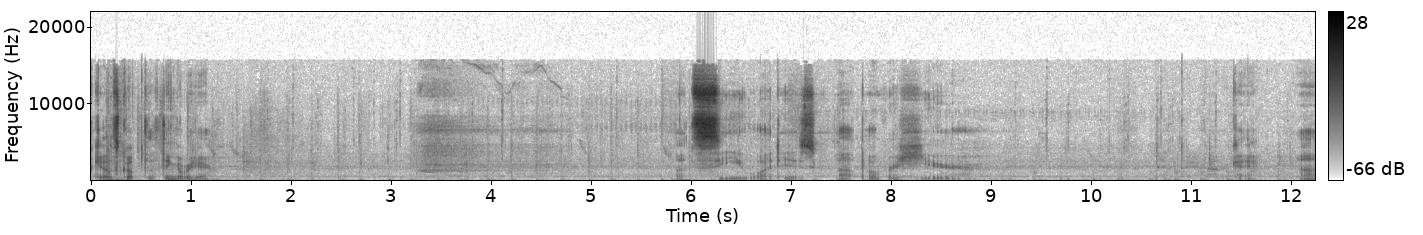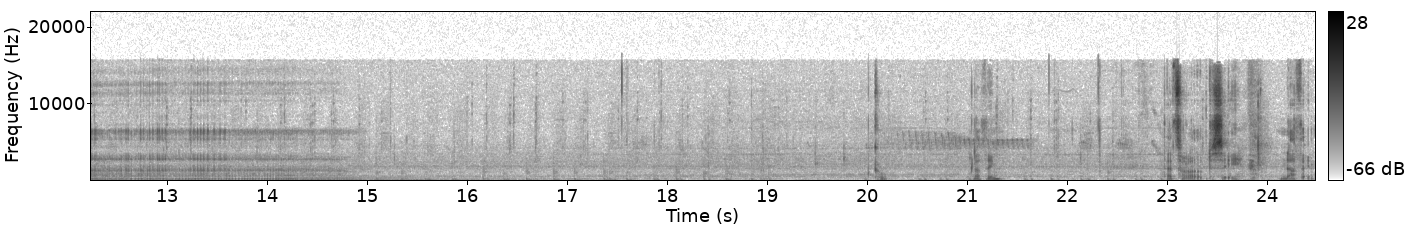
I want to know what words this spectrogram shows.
Okay, let's go up the thing over here. Let's see what is up over here. Okay. Uh, cool. Nothing? That's what I love to see. Nothing.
